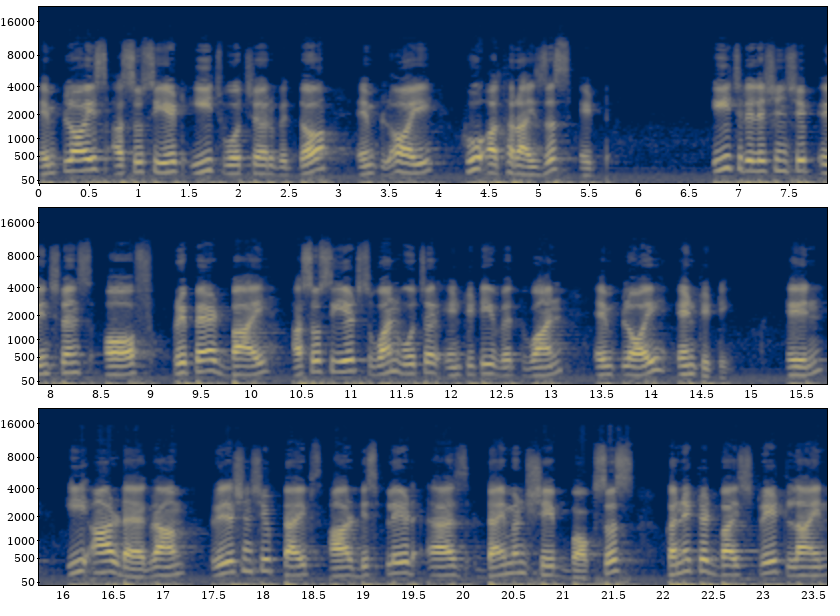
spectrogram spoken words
employees associate each voucher with the employee who authorizes it. Each relationship instance of prepared by associates one voucher entity with one employee entity. In ER diagram, relationship types are displayed as diamond shaped boxes connected by straight line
